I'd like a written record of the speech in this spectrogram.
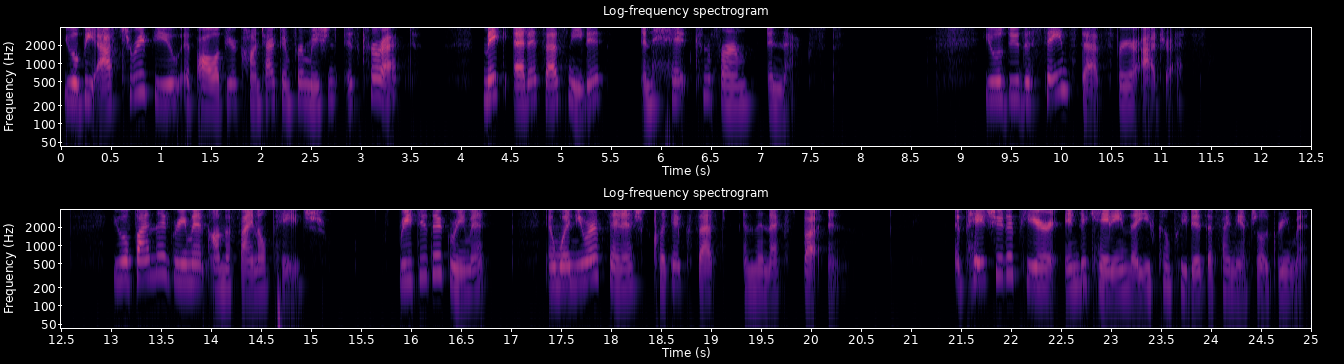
You will be asked to review if all of your contact information is correct, make edits as needed, and hit Confirm and Next. You will do the same steps for your address. You will find the agreement on the final page. Read through the agreement, and when you are finished, click Accept and the Next button. A page should appear indicating that you've completed the financial agreement.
